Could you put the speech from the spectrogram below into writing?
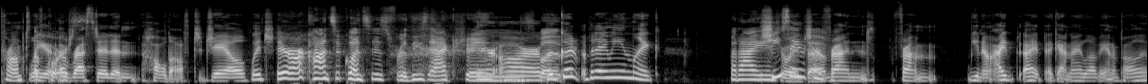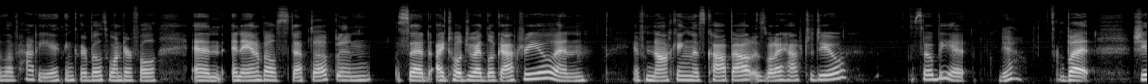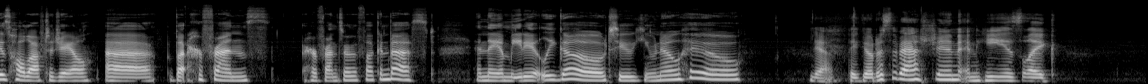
promptly arrested and hauled off to jail, which There are consequences for these actions. there are, but, good. But I mean, like But I she saved her friend from you know I, I again i love annabelle i love hattie i think they're both wonderful and and annabelle stepped up and said i told you i'd look after you and if knocking this cop out is what i have to do so be it Yeah. but she is hauled off to jail uh but her friends her friends are the fucking best and they immediately go to you know who Yeah. They go to Sebastian and he is like,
